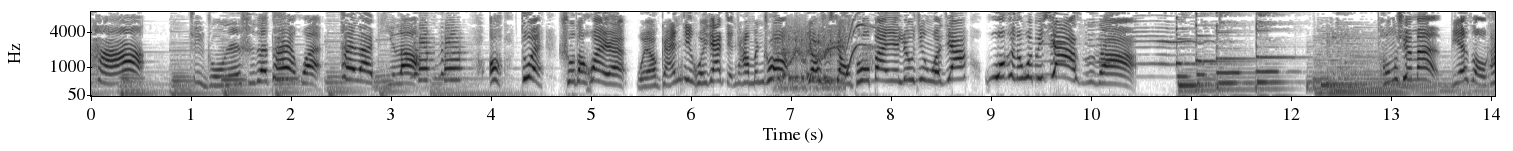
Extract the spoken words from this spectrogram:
哈，这种人实在太坏，太赖皮了。我要赶紧回家检查门窗。要是小偷半夜溜进我家，我可能会被吓死的。同学们，别走开。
